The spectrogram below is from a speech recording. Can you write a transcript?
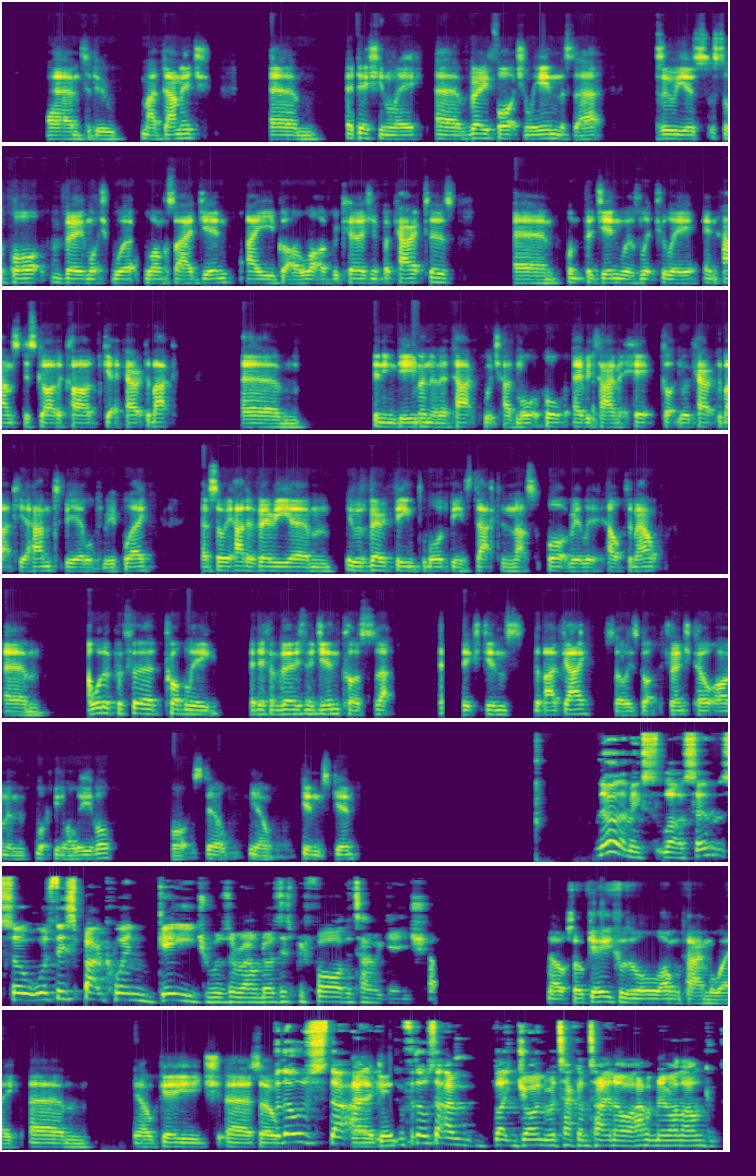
um, to do mad damage. Um, additionally, uh, very fortunately in the set, Kazuya's support very much worked alongside Jin, i.e., you've got a lot of recursion for characters. Um, Hunt for Jin was literally enhanced, discard a card, get a character back. Um, Spinning Demon, an attack which had multiple. Every time it hit, got you a character back to your hand to be able to replay. And so it had a very, um, it was very themed towards being stacked, and that support really helped him out. Um, I would have preferred probably a different version of Jin because that six Jin's the bad guy, so he's got the trench coat on and looking all evil. But still, you know, Jin's Jin. No, that makes a lot of sense. So, was this back when Gauge was around, or was this before the time of Gauge? No, so Gauge was a long time away. Um, you know, Gauge. Uh, so for those that uh, I, Gauge- for those that have like joined with Attack on Titan or haven't been around long,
